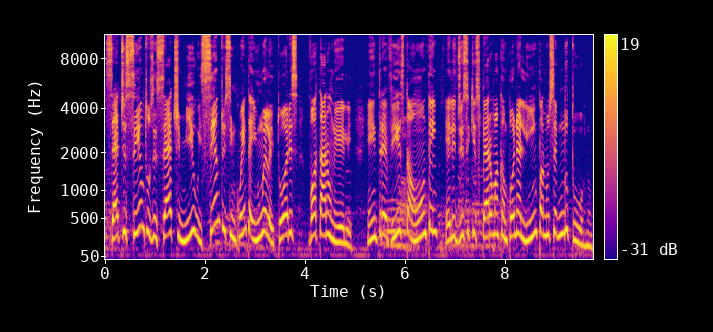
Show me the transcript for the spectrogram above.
707.151 eleitores votaram nele. Em entrevista ontem, ele disse que espera uma campanha limpa no segundo turno.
